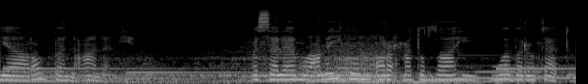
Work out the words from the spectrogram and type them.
Ya Rabbal Alamin. Wassalamualaikum warahmatullahi wabarakatuh.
